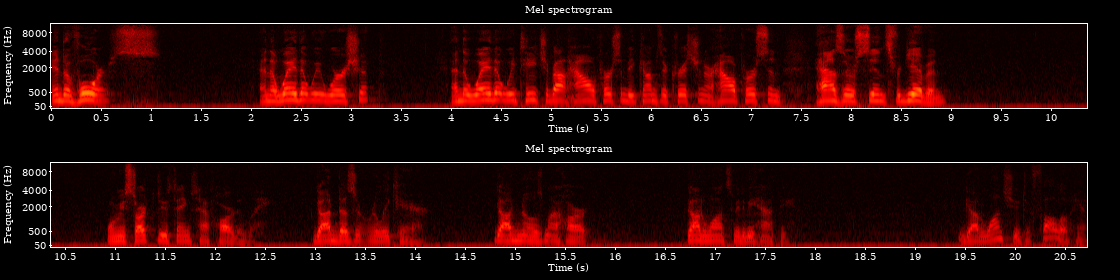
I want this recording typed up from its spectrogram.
in divorce and the way that we worship and the way that we teach about how a person becomes a Christian or how a person has their sins forgiven when we start to do things half heartedly. God doesn't really care. God knows my heart. God wants me to be happy. God wants you to follow Him.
